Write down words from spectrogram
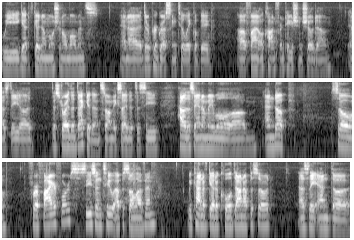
We get good emotional moments, and uh, they're progressing to like a big uh, final confrontation showdown as they uh, destroy the Deca-Dence. So I'm excited to see how this anime will um, end up. So for Fire Force season two, episode eleven, we kind of get a cool down episode as they end the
